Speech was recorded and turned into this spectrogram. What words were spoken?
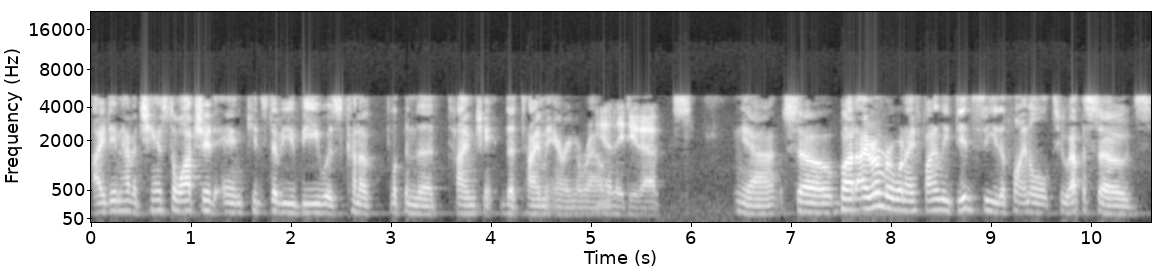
I didn't have a chance to watch it, and Kids WB was kind of flipping the time cha- the time airing around. Yeah, they do that. Yeah. So, but I remember when I finally did see the final two episodes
